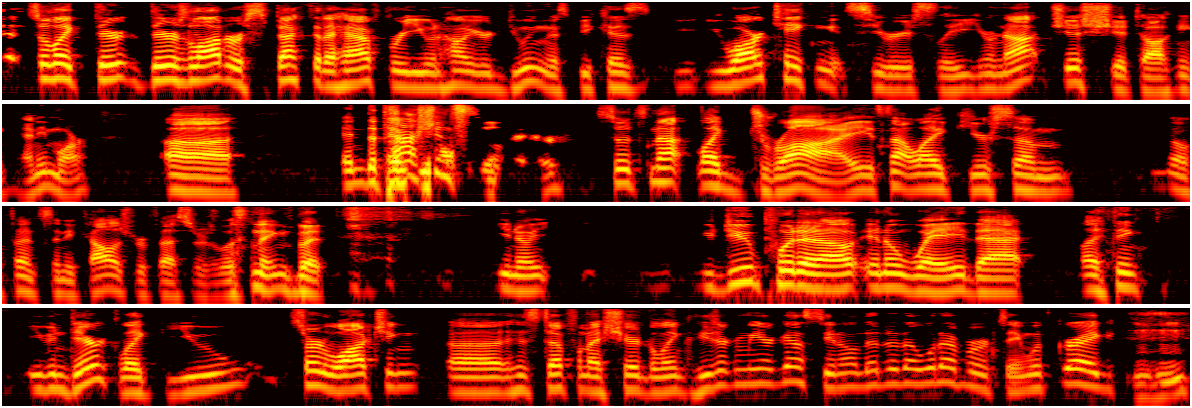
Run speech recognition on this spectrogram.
it. so like there there's a lot of respect that i have for you and how you're doing this because you, you are taking it seriously you're not just shit talking anymore uh and the Thank you. passion's still there so it's not like dry it's not like you're some no offense to any college professors listening but you know you do put it out in a way that i think even derek like you started watching uh, his stuff when i shared the link. These are gonna be your guests you know da, da, da, whatever. Same with greg. Mhm.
